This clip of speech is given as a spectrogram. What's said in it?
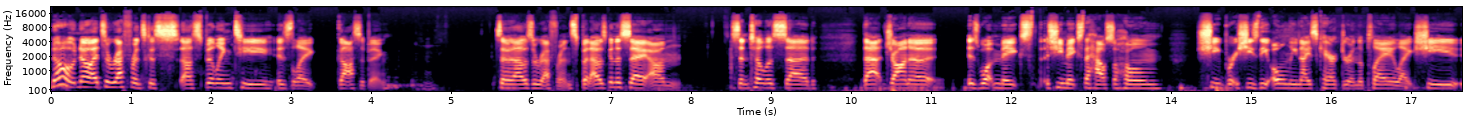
No, no, it's a reference because uh, spilling tea is like gossiping. So that was a reference. But I was gonna say, um, Scintilla said that Johnna is what makes she makes the house a home. She br- she's the only nice character in the play. Like she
